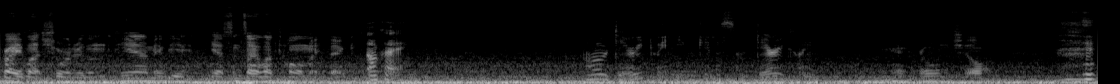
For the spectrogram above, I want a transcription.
probably a lot shorter than, yeah, maybe, yeah, since I left home, I think. Okay. Oh, Dairy Queen. You can get us some Dairy Queen. Yeah, grill and chill.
